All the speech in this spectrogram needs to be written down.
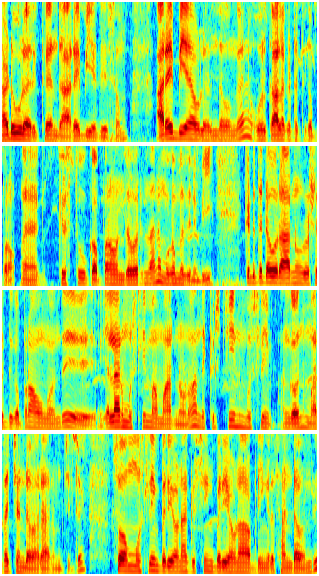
நடுவில் இருக்க இந்த அரேபிய தேசம். அரேபியாவில் இருந்தவங்க ஒரு காலகட்டத்துக்கு அப்புறம் கிறிஸ்துவுக்கு அப்புறம் வந்தவர் தானே முகமது நபி. கிட்டத்தட்ட ஒரு அறநூறு வருஷத்துக்கு அப்புறம் அவங்க வந்து எல்லோரும் முஸ்லீமாக மாறினோன்னா அந்த கிறிஸ்டின் முஸ்லீம் அங்கே வந்து மத சண்டை வர ஆரம்பிச்சிட்டு ஸோ முஸ்லீம் பெரியவனா கிறிஸ்டின் பெரியவனா அப்படிங்கிற சண்டை வந்து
